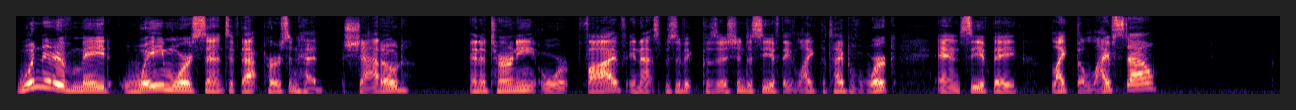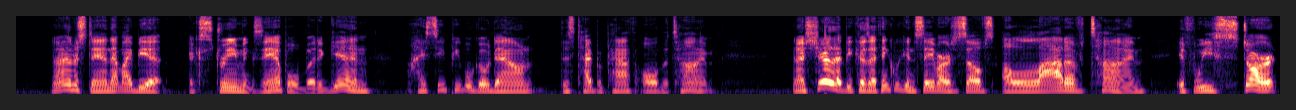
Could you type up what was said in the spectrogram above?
wouldn't it have made way more sense if that person had shadowed an attorney or five in that specific position to see if they like the type of work and see if they like the lifestyle? Now, I understand that might be an extreme example, but again, I see people go down this type of path all the time. And I share that because I think we can save ourselves a lot of time if we start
